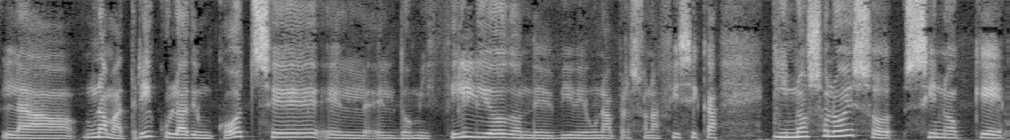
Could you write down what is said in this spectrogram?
la, una matrícula de un coche, el, el, domicilio donde vive una persona física. Y no solo eso, sino que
